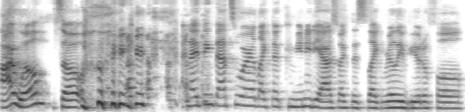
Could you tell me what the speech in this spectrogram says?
I will. So, like, and I think that's where like the community aspect, this like really beautiful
